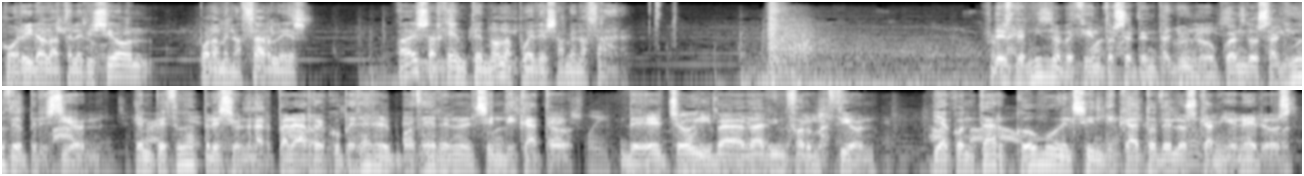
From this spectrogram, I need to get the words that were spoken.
por ir a la televisión, por amenazarles. A esa gente no la puedes amenazar. Desde 1971, cuando salió de prisión, empezó a presionar para recuperar el poder en el sindicato. De hecho, iba a dar información y a contar cómo el sindicato de los camioneros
